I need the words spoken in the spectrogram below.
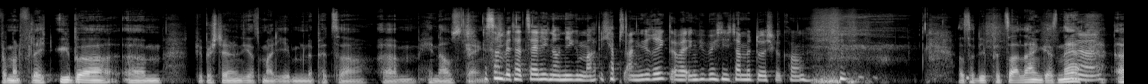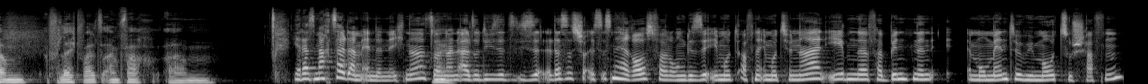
wenn man vielleicht über, ähm, wir bestellen uns jetzt mal jedem eine Pizza ähm, hinausdenkt. Das haben wir tatsächlich noch nie gemacht. Ich habe es angeregt, aber irgendwie bin ich nicht damit durchgekommen. Hast du die Pizza allein gegessen? Naja, ja. ähm, vielleicht weil es einfach ähm, ja, das macht's halt am Ende nicht, ne? Sondern also diese, diese, das ist, es ist eine Herausforderung, diese emo, auf einer emotionalen Ebene verbindenden Momente remote zu schaffen.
